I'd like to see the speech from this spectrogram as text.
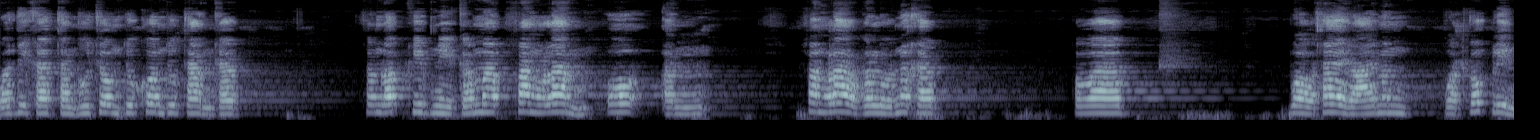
วัสดีครับท่านผู้ชมทุกคนทุกท่านครับสำหรับคลิปนี้ก็มาฟังล่ำโออันฟังเล่ากันหลุนนะครับ เพราะว่าเบาไทยร้ายมันปวดกกลิ้น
